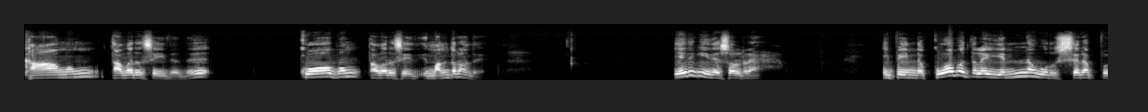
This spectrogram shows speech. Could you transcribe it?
காமம் தவறு செய்தது கோபம் தவறு செய்து இது மந்திரம் அது. எதுக்கு இதை சொல்றேன்? இப்ப இந்த கோபத்துல என்ன ஒரு சிறப்பு?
